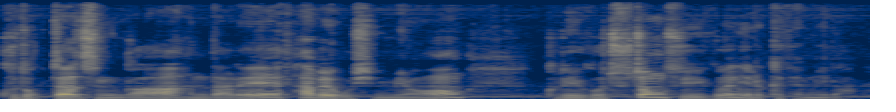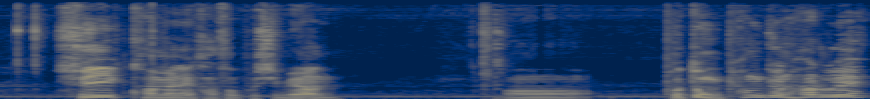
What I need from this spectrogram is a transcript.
구독자 증가 한 달에 450명 그리고 추정 수익은 이렇게 됩니다. 수익 화면에 가서 보시면 어, 보통 평균 하루에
